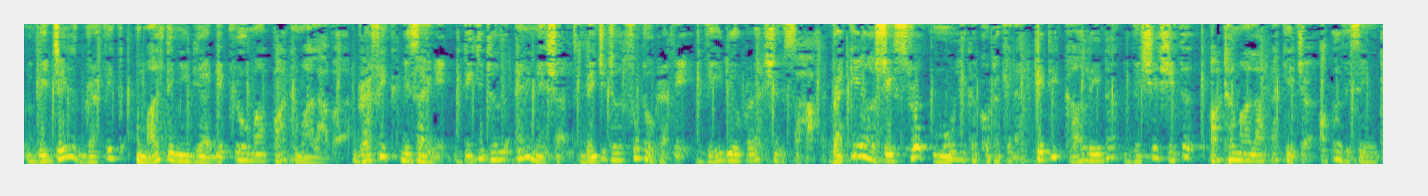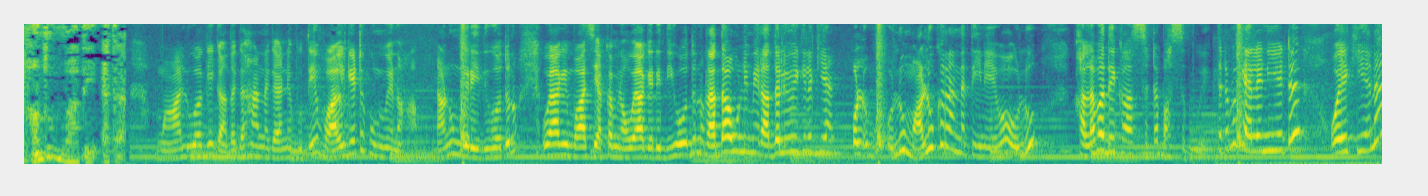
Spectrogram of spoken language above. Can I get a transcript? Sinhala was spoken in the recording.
විජය graphic multimedia diploma පාඨමාලාව graphic designing digital animation digital photography video production සහ රැකියා ශිස්ත්‍ර මූලික කොටගෙන කෙටි කාලීන විශේෂිත පාඨමාලා පැකේජ අප විසින් හඳුන්වා දී ඇත. මාළුවගේ ගඳ ගහන්න ගන්න පුතේ වල්ගෙට කුණු වෙනවා. නනුන්ගේ රිදි හොදන ඔයාගේ වාසියක් කමින ඔයාගේ රිදි හොදන රදවුනේ මේ රදලියෝයි කියලා කියන්නේ. ඔලු මලු කරන්න තියෙන ඒවා ඔලු කලව දෙක අස්සට බස්සපු එක. ඇත්තටම කැලණියට ඔය කියන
